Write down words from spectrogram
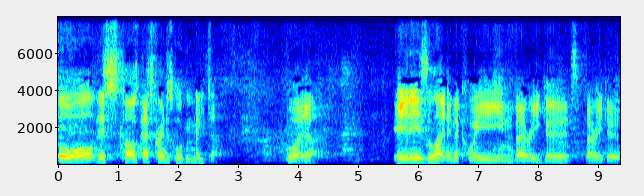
four this car's best friend is called Mater. Yeah. It is Lightning McQueen. Very good. Very good.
